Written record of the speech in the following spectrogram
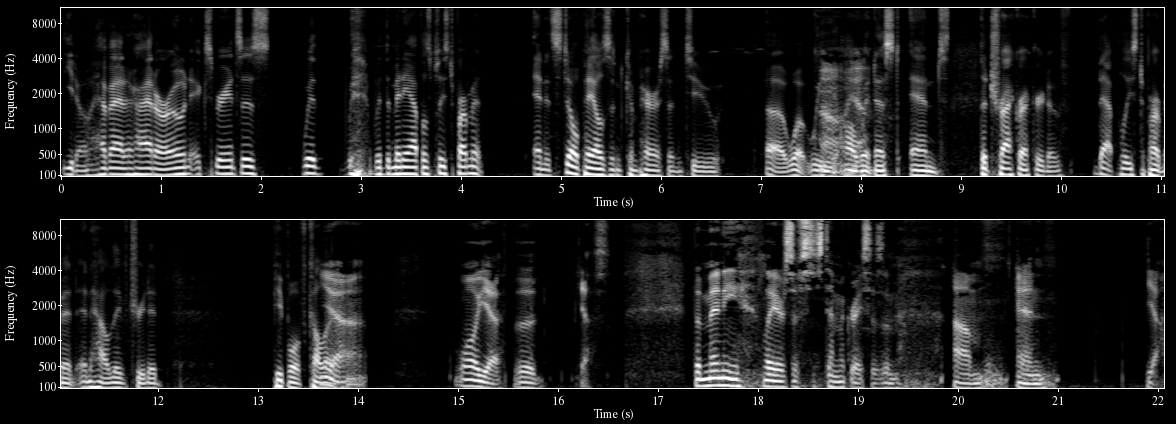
you know, have had, had our own experiences with with the Minneapolis Police Department, and it still pales in comparison to uh, what we Oh, all yeah. witnessed and the track record of that police department and how they've treated people of color. Yeah. Well, yeah. The yes, the many layers of systemic racism, um, and yeah,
